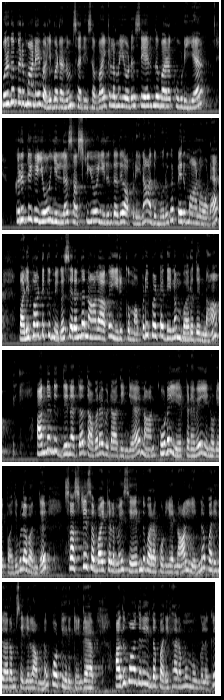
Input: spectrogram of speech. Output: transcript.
முருகப்பெருமானை வழிபடணும். சரி செவ்வாய்க்கிழமையோடு சேர்ந்து வரக்கூடிய கிருத்திகையோ இல்லை சஷ்டியோ இருந்தது அப்படின்னா அது முருகப்பெருமானோட வழிபாட்டுக்கு மிக சிறந்த நாளாக இருக்கும். அப்படிப்பட்ட தினம் வருதுன்னா அந்த தினத்தை தவற விடாதீங்க நான் கூட ஏற்கனவே என்னுடைய பதிவில் வந்து சஷ்டி செவ்வாய்க்கிழமை சேர்ந்து வரக்கூடிய நாள் என்ன பரிகாரம் செய்யலாம்னு போட்டிருக்கீங்க. அது மாதிரி இந்த பரிகாரமும் உங்களுக்கு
